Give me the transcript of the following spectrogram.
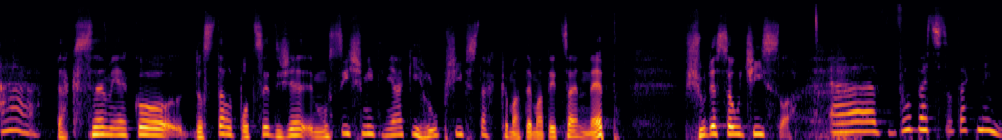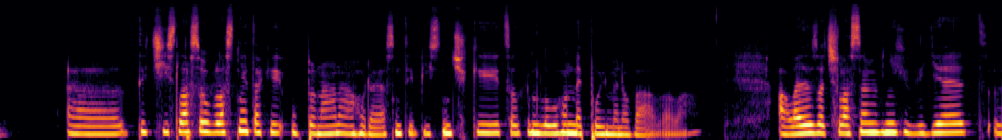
A, tak jsem jako dostal pocit, že musíš mít nějaký hlubší vztah k matematice, neb všude jsou čísla. uh, vůbec to tak není. Uh, ty čísla jsou vlastně taky úplná náhoda. Já jsem ty písničky celkem dlouho nepojmenovávala. Ale začala jsem v nich vidět uh,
